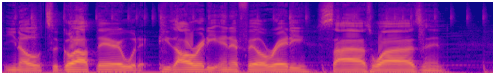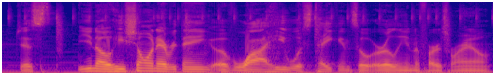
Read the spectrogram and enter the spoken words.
you know, to go out there with it, he's already NFL ready, size wise, and just you know, he's showing everything of why he was taken so early in the first round.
